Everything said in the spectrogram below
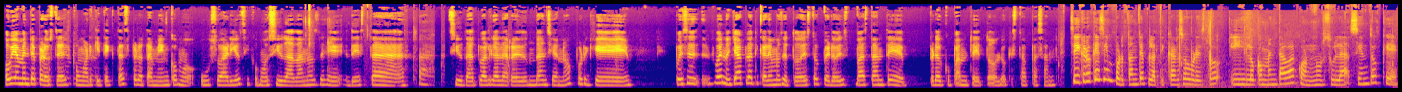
obviamente para ustedes como arquitectas, pero también como usuarios y como ciudadanos de, de esta ciudad, valga la redundancia, ¿no? Porque, pues, bueno, ya platicaremos de todo esto, pero es bastante preocupante todo lo que está pasando. Sí, creo que es importante platicar sobre esto y lo comentaba con Úrsula. Siento que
